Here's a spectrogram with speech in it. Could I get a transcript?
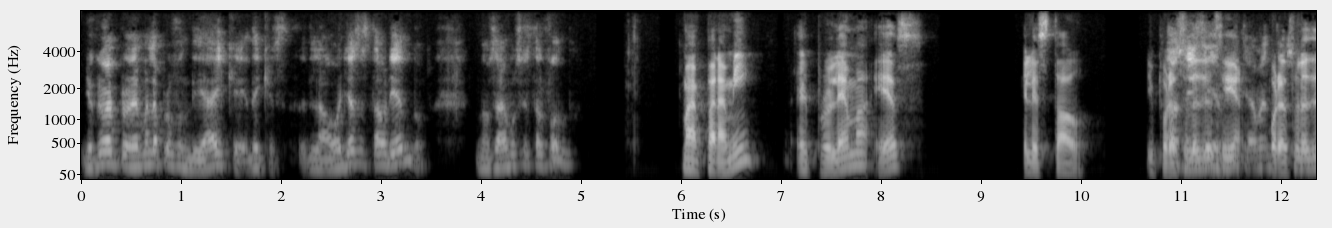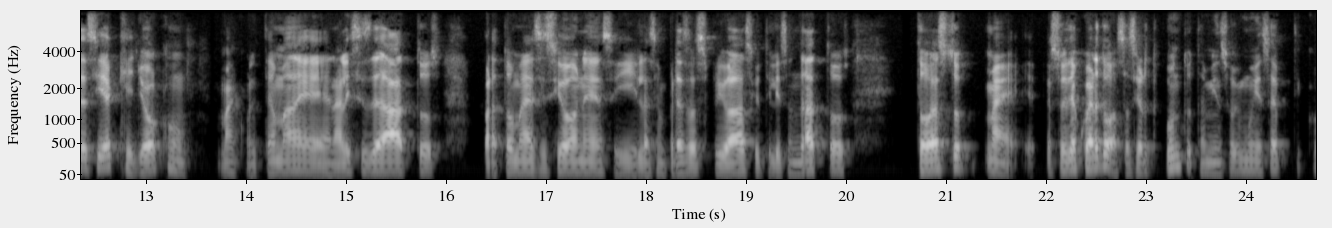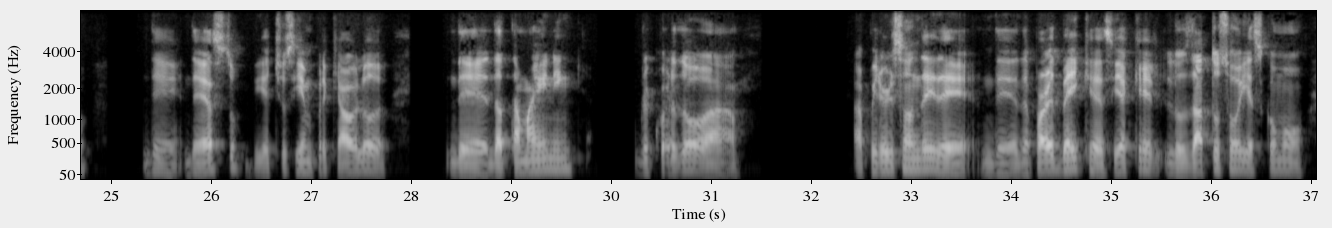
Yo creo que el problema es la profundidad y que, de que la olla se está abriendo. No sabemos qué está al fondo. Para mí, el problema es el Estado. Y por, ah, eso, les decía, por eso les decía que yo con, con el tema de análisis de datos para toma de decisiones y las empresas privadas que utilizan datos, todo esto, estoy de acuerdo hasta cierto punto, también soy muy escéptico de, de esto. Y de hecho siempre que hablo de, de data mining, recuerdo a, a Peter Sunday de, de, de Pirate Bay que decía que los datos hoy es como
